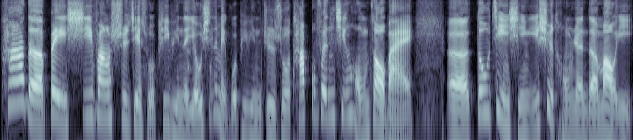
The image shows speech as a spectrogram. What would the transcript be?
它的被西方世界所批评的，尤其是美国批评，就是说它不分青红皂白，呃，都进行一视同仁的贸易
